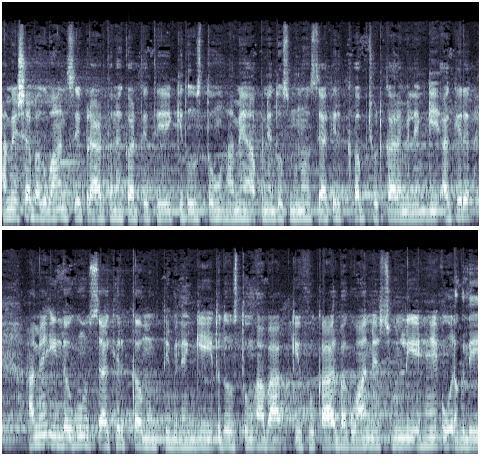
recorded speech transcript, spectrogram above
हमेशा भगवान से प्रार्थना करते थे कि दोस्तों, हमें अपने दुश्मनों से आखिर कब छुटकारा मिलेंगी? आखिर हमें इन लोगों से आखिर कब मुक्ति मिलेंगी। तो दोस्तों, अब आपकी फुकार भगवान ने सुन लिए हैं और अगले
